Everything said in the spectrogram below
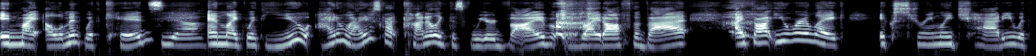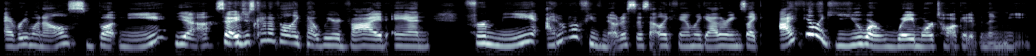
in my element with kids. yeah. And like with you, I don't know, I just got kind of like this weird vibe right off the bat. I thought you were like extremely chatty with everyone else but me. Yeah. So it just kind of felt like that weird vibe. And for me, I don't know if you've noticed this at like family gatherings, like I feel like you are way more talkative than me.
